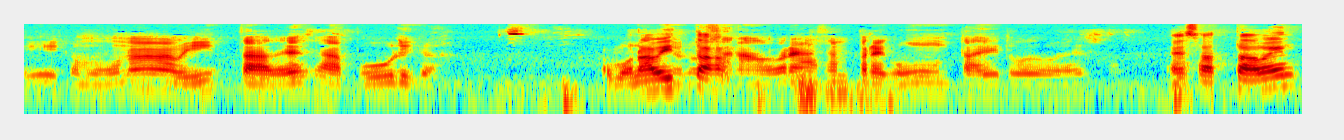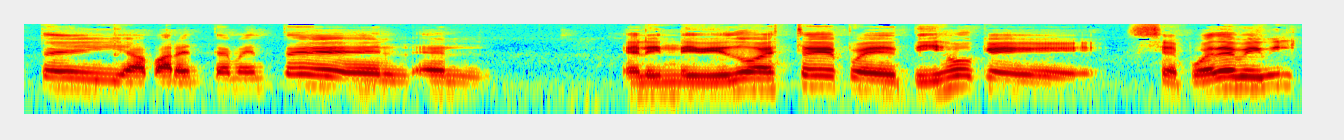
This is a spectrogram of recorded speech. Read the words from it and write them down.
Sí, como una vista de esa pública. Como una vista. Los senadores hacen preguntas y todo eso. Exactamente, y aparentemente el, el, el individuo este pues dijo que se puede vivir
